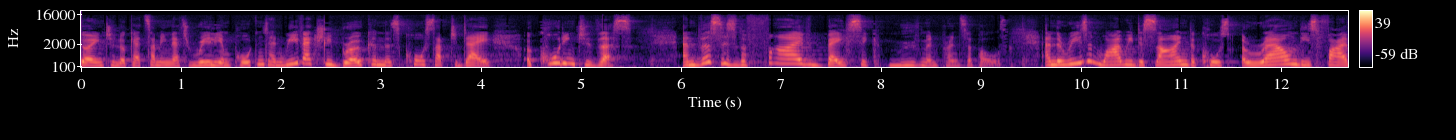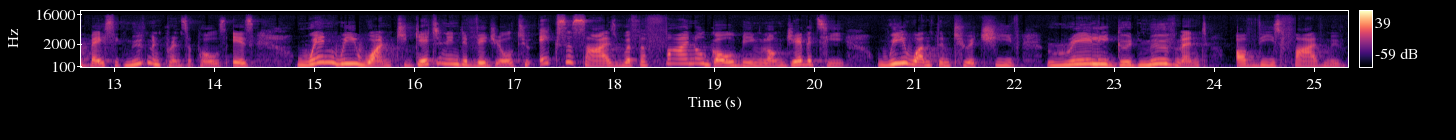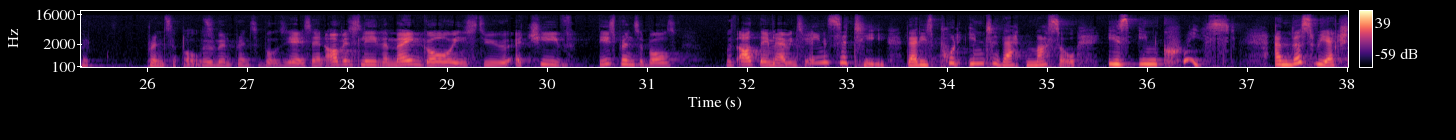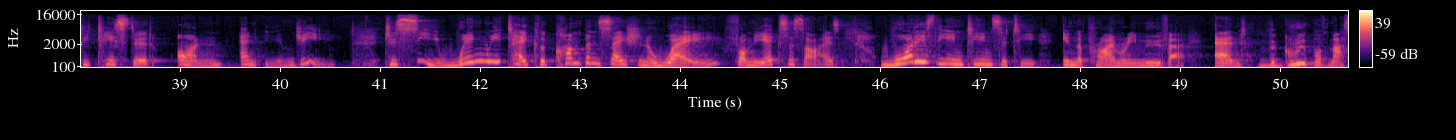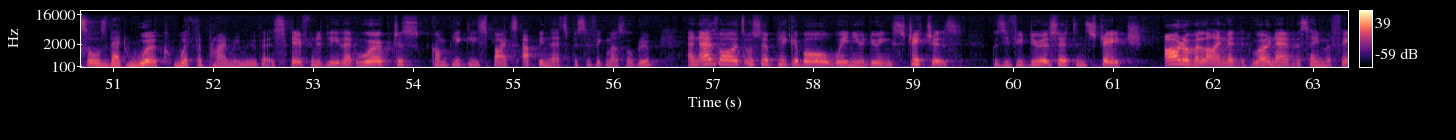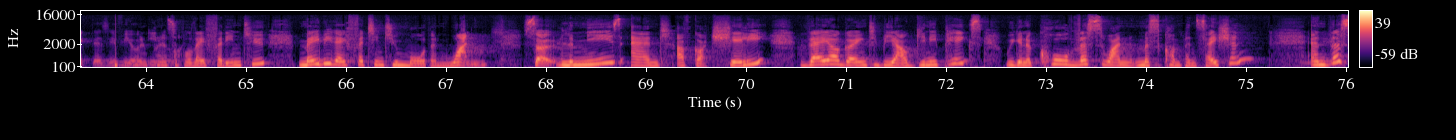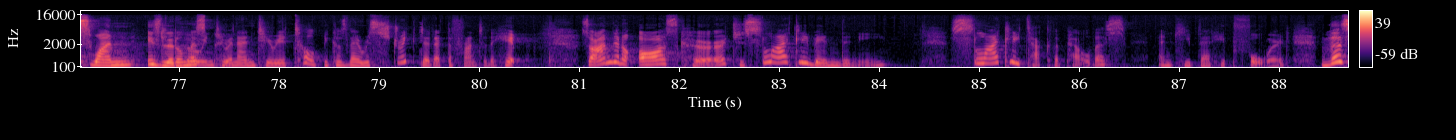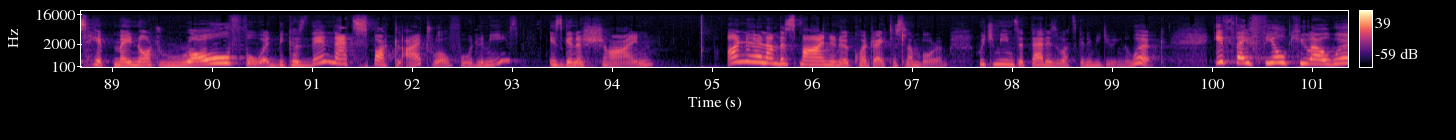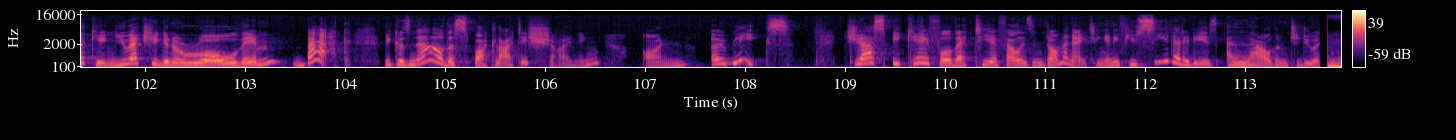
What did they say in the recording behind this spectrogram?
going to look at something that's really important, and we've actually broken this course up today according to this. And this is the five basic movement principles. And the reason why we designed the course around these five basic movement principles is when we want to get an individual to exercise with the final goal being longevity, we want them to achieve really good movement of these five movement principles. Movement principles, yes. And obviously, the main goal is to achieve these principles without them having to. intensity that is put into that muscle is increased. And this we actually tested on an EMG to see when we take the compensation away from the exercise, what is the intensity in the primary mover and the group of muscles that work with the primary movers. Definitely, that work just completely spikes up in that specific muscle group. And as well, it's also applicable when you're doing stretches, because if you do a certain stretch, out of alignment, it won't have the same effect as if you're in principle they fit into. Maybe they fit into more than one. So Lemise and I've got Shelley, they are going to be our guinea pigs. We're going to call this one miscompensation. And this one is little miss into an anterior tilt because they're restricted at the front of the hip. So I'm going to ask her to slightly bend the knee, slightly tuck the pelvis, and keep that hip forward. This hip may not roll forward because then that spotlight, roll forward Lemise, is going to shine on her lumbar spine and her quadratus lumborum, which means that that is what's going to be doing the work. If they feel QL working, you're actually going to roll them back because now the spotlight is shining on obliques. Just be careful that TFL isn't dominating, and if you see that it is, allow them to do a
